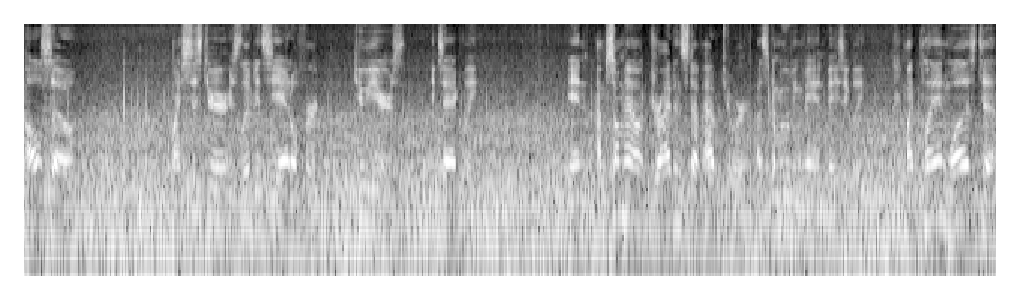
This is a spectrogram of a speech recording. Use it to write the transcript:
Also, my sister has lived in Seattle for two years exactly. And I'm somehow driving stuff out to her. That's like a moving van, basically. My plan was to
